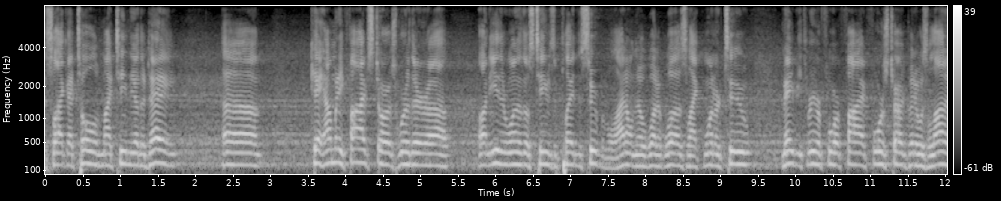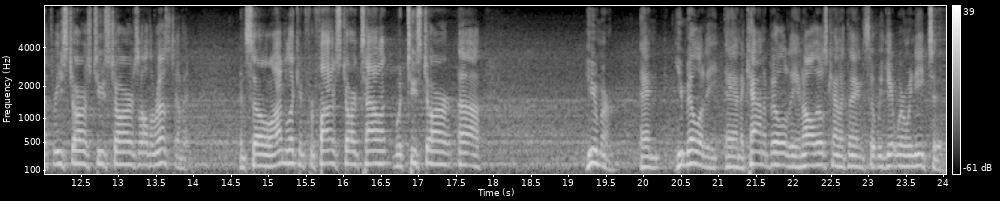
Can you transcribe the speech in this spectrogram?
it's like I told my team the other day, uh, okay, how many five stars were there uh, on either one of those teams that played in the Super Bowl? I don't know what it was, like one or two, maybe three or four five four stars, but it was a lot of three stars, two stars, all the rest of it. And so I'm looking for five star talent with two star uh, humor and humility and accountability and all those kind of things that we get where we need to.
